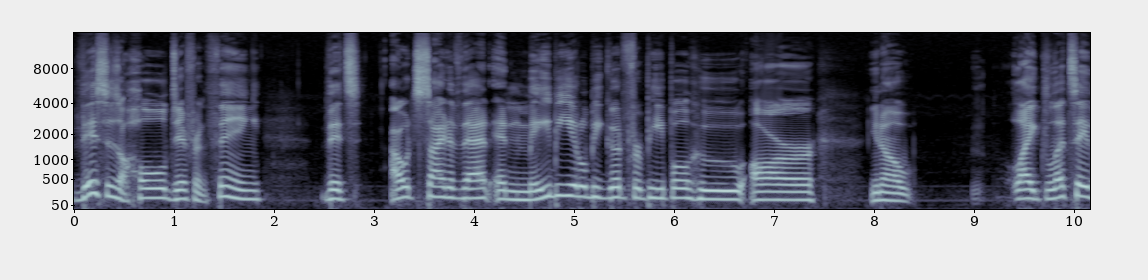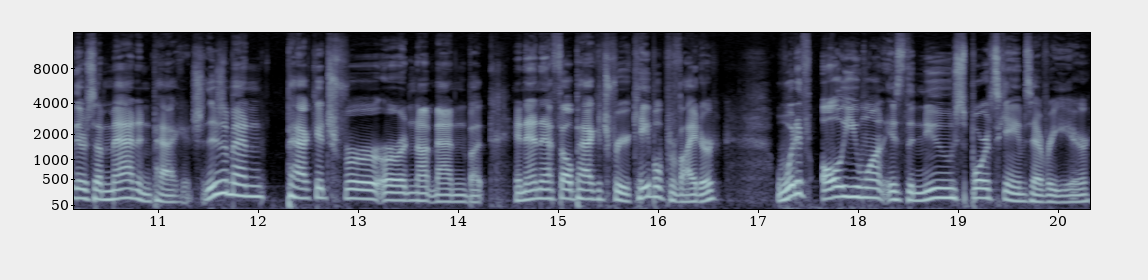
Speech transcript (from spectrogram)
This is a whole different thing that's outside of that, and maybe it'll be good for people who are, you know, like let's say there's a Madden package. There's a Madden package for, or not Madden, but an NFL package for your cable provider. What if all you want is the new sports games every year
